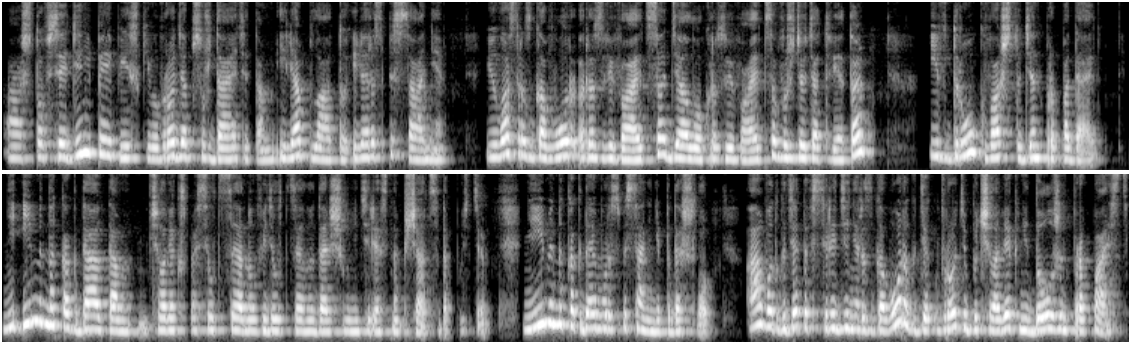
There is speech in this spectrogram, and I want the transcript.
а, что в середине переписки вы вроде обсуждаете там или оплату, или расписание, и у вас разговор развивается, диалог развивается, вы ждете ответа, и вдруг ваш студент пропадает. Не именно когда там человек спросил цену, увидел цену, дальше ему неинтересно общаться, допустим. Не именно когда ему расписание не подошло, а вот где-то в середине разговора, где вроде бы человек не должен пропасть.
